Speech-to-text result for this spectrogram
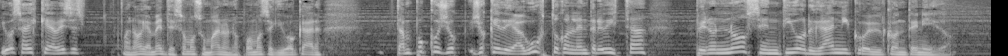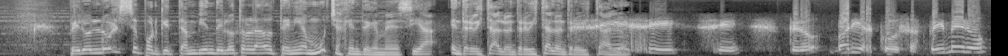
Y vos sabés que a veces, bueno, obviamente somos humanos, nos podemos equivocar. Tampoco yo, yo quedé a gusto con la entrevista, pero no sentí orgánico el contenido. Pero lo hice porque también del otro lado tenía mucha gente que me decía, entrevistalo, entrevistalo, entrevistalo. Sí, sí, pero varias cosas. Primero,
